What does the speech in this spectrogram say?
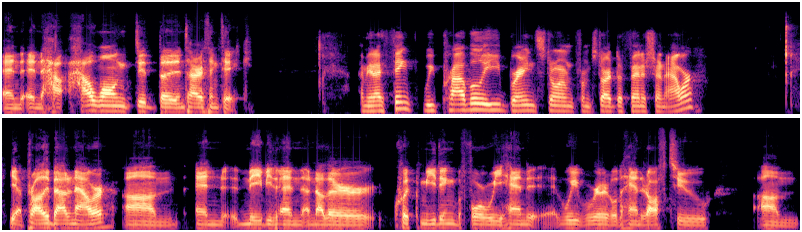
and and how how long did the entire thing take? I mean, I think we probably brainstormed from start to finish an hour. Yeah, probably about an hour, um, and maybe then another quick meeting before we hand it. We were able to hand it off to um,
